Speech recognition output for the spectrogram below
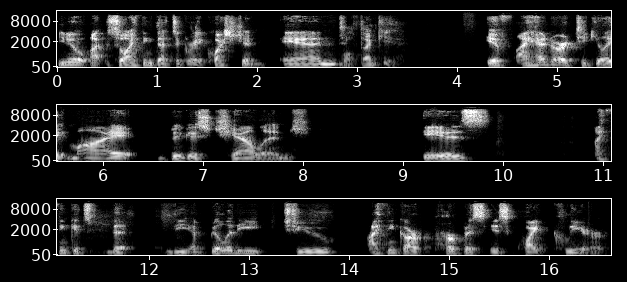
You know, so I think that's a great question. And well, thank you. If I had to articulate my biggest challenge, is I think it's the the ability to. I think our purpose is quite clear.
